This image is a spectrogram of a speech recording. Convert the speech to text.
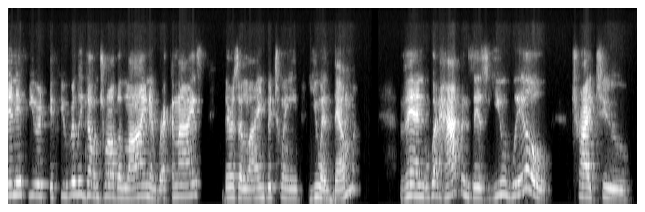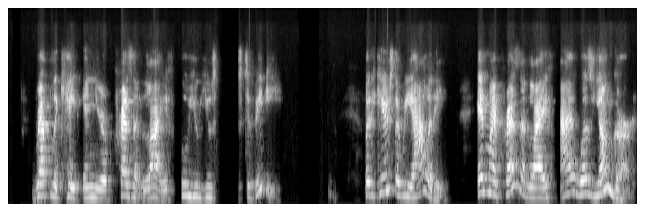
and if you if you really don't draw the line and recognize there's a line between you and them, then what happens is you will try to replicate in your present life who you used to be. But here's the reality in my present life, I was younger.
